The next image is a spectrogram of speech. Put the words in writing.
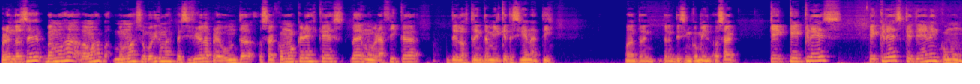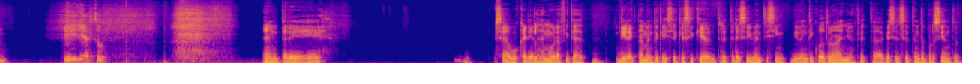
Pero entonces, vamos a, vamos, a, vamos a hacer un poquito más específica la pregunta. O sea, ¿cómo crees que es la demográfica de los 30.000 que te siguen a ti? Bueno, 35.000. O sea, ¿qué, qué crees, ¿qué crees que tienen en común? ¿Qué dirías tú? Entre sea, buscaría las demográficas directamente que dice que sí que entre 13 y 25, y 24 años, que está que es el 70%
